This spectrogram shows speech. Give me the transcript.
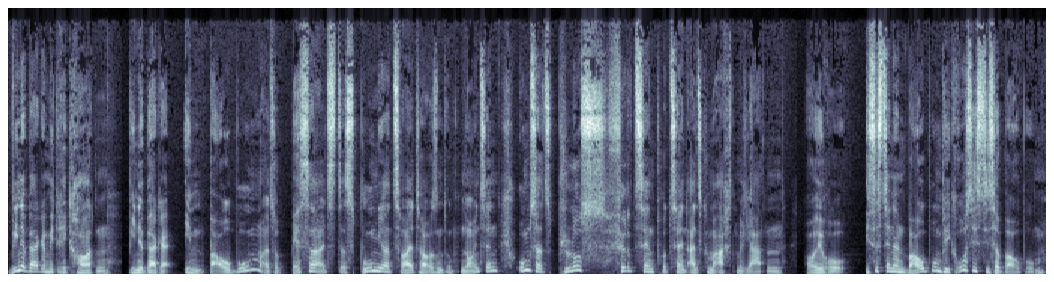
Wienerberger mit Rekorden. Wienerberger im Bauboom, also besser als das Boomjahr 2019. Umsatz plus 14 Prozent, 1,8 Milliarden Euro. Ist es denn ein Bauboom? Wie groß ist dieser Bauboom?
